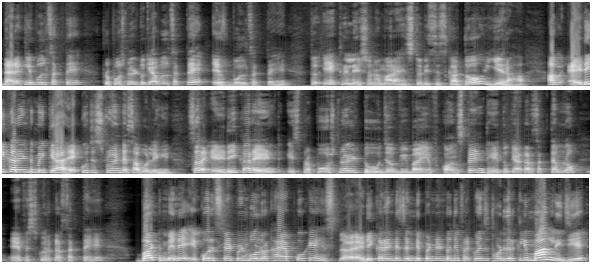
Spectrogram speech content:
directly बोल सकते हैं। प्रोपोर्शनल टू क्या बोल सकते हैं? एफ़ बोल सकते हैं। तो एक रिलेशन हमारा हिस्टोरिसिस का तो ये रहा। अब एडी करंट में क्या है? कुछ स्टूडेंट ऐसा बोलेंगे, sir eddy current is proportional to जब वी बाई एफ़ कॉन्स्टेंट है तो क्या कर सकते हैं हम लोग? एफ़ स्क्वायर कर सकते हैं। बट मैंने एक और स्टेटमेंट बोल रखा है आपको कि eddy current is independent to the frequency थोड़ी देर के लिए मान लीजिए।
